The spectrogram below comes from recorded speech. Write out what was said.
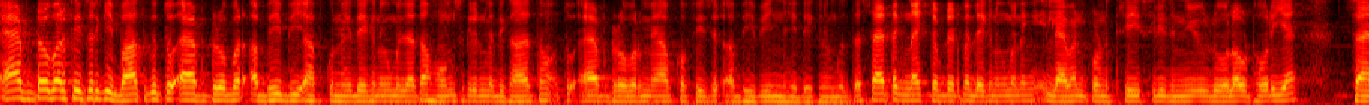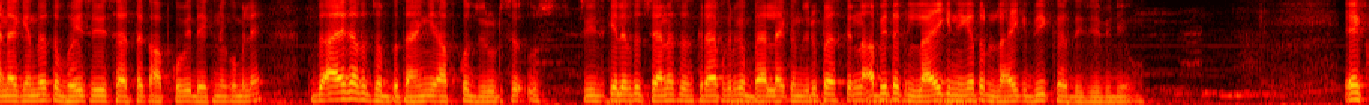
ऐप ड्रोवर फीचर की बात करूँ तो ऐप ड्रोवर अभी भी आपको नहीं देखने को मिल जाता। होम स्क्रीन में दिखा देता हूँ तो ऐप ड्रोवर में आपको फीचर अभी भी नहीं देखने को मिलता। शायद तक नेक्स्ट अपडेट में देखने को मिलेंगे। Eleven point three series new roll out हो रही है चाइना के अंदर तो वही सीरीज़ शायद तक आपको भी देखने को मिले। तो आएगा तो जब बताएँगे आपको ज़रूर से उस चीज़ के लिए। तो चैनल सब्सक्राइब करके बेल आइकन ज़रूर प्रेस करना। अभी तक लाइक नहीं किया तो लाइक भी कर दीजिए वीडियो को एक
